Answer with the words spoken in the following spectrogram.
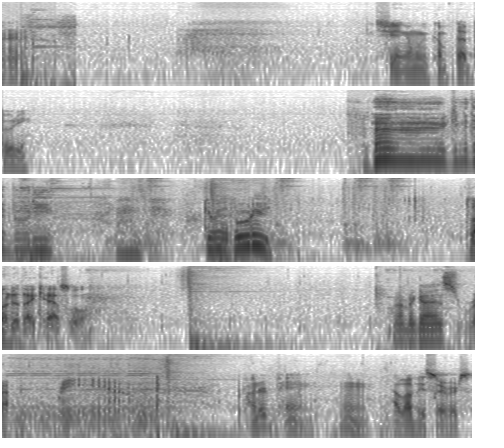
Alright. Shing, I'm gonna come for that booty. give me the booty. Give me the booty. Plunder thy castle. Remember, guys, wrap around. 100 ping. Hmm. I love these servers.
